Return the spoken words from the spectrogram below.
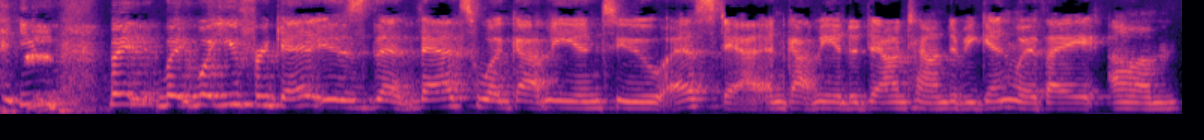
you, but but what you forget is that that's what got me into SDAT and got me into downtown to begin with. I um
